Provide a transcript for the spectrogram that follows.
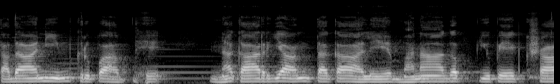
तदानीं कृपाब्धे न कार्यान्तकाले मनागप्युपेक्षा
